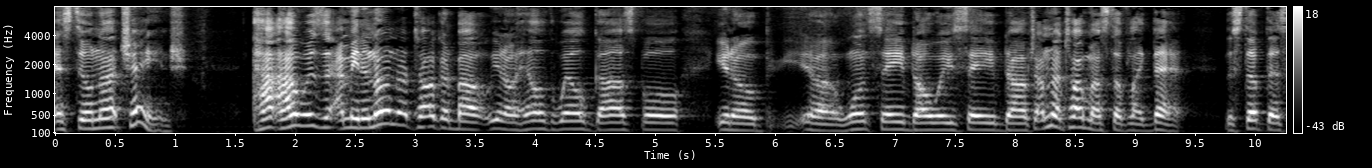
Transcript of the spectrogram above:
and still not change? How, how is it? I mean, and I'm not talking about, you know, health, wealth, gospel, you know, uh, once saved, always saved doctrine. I'm not talking about stuff like that. The stuff that's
